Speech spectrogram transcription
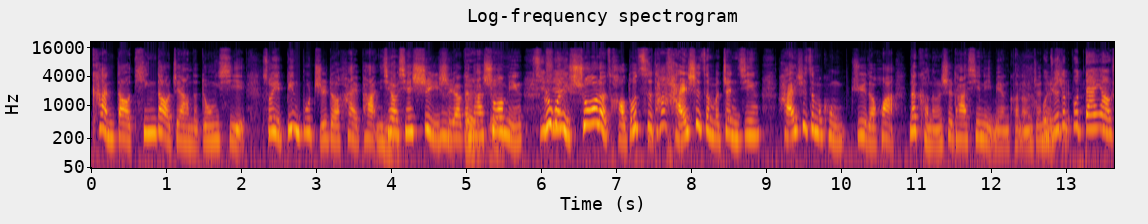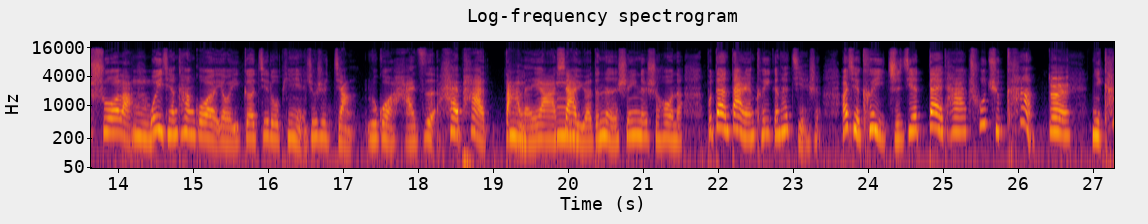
看到、听到这样的东西，所以并不值得害怕。你就要先试一试，嗯要跟他说明。其如果你说了好多次，他还是这么震惊，还是这么恐惧的话，那可能是他心里面可能真的是。我觉得不单要说了，嗯我以前看过有一个纪录片，也就是讲如果孩子害怕打雷啊、嗯下雨啊等等的声音的时候呢，不但大人可以跟他解释，而且可以直接带他出去看。对，你看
